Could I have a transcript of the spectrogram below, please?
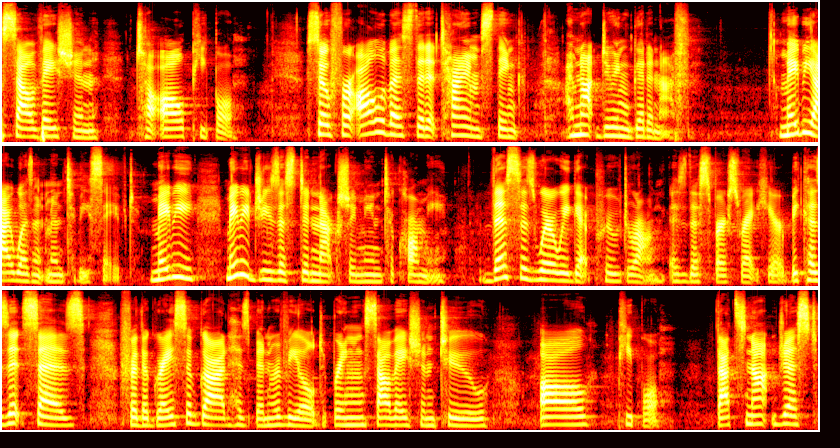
salvation to all people. So, for all of us that at times think, I'm not doing good enough, maybe I wasn't meant to be saved. Maybe, maybe Jesus didn't actually mean to call me. This is where we get proved wrong, is this verse right here, because it says, For the grace of God has been revealed, bringing salvation to all people. That's not just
